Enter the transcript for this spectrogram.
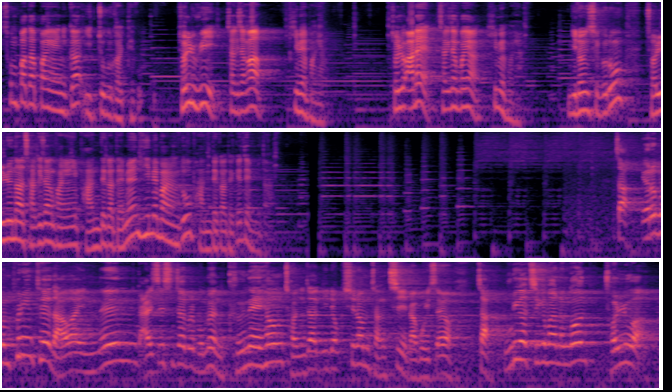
손바닥 방향이니까 이쪽으로 갈 테고. 전류 위, 자기장 앞, 힘의 방향. 전류 아래, 자기장 방향, 힘의 방향. 이런 식으로 전류나 자기장 방향이 반대가 되면 힘의 방향도 반대가 되게 됩니다. 자, 여러분 프린트에 나와 있는 RC 신잡을 보면 근해형 전자기력 실험 장치라고 있어요. 자, 우리가 지금 하는 건 전류와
